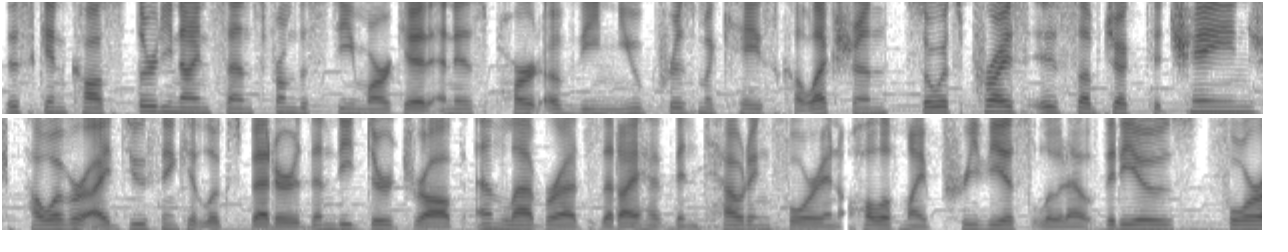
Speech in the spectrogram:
This skin costs 39 cents from the Steam market and is part of the new Prisma case collection, so its price is subject subject to change, however I do think it looks better than the Dirt Drop and Lab Rats that I have been touting for in all of my previous loadout videos. For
